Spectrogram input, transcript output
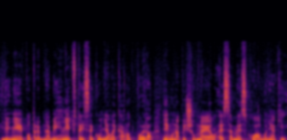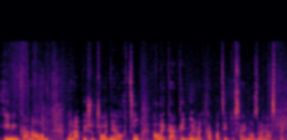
kde nie je potrebné, aby hneď v tej sekunde lekár odpovedal. Nech mu napíšu mail, sms alebo nejakým iným kanálom mu napíšu, čo od neho chcú a lekár, keď bude mať kapacitu, sa im ozve naspäť.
